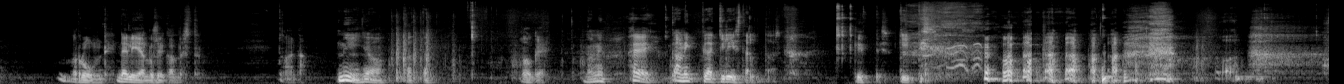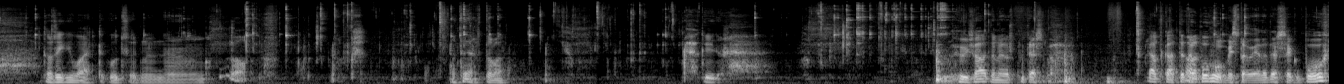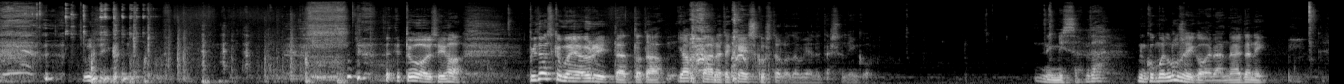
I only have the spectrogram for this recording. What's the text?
rundi, neljän lusikallista. Aina. Niin, joo, totta. Okei. Okay. No niin. Hei, niin, pitää kilistellä taas. kippis. Kippis. Tosi kiva, että kutsuit. Joo. Tervetuloa. Kiitos. Hyi saatana, jos pitäisi jatkaa tätä puhumista vielä tässä, kun puhuu. Tuo olisi ihan... Pitäisikö meidän yrittää tota, jatkaa näitä keskusteluita vielä tässä? Niin kuin, Niin missä? Mitä? Niin kun me lusikoidaan näitä, niin,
